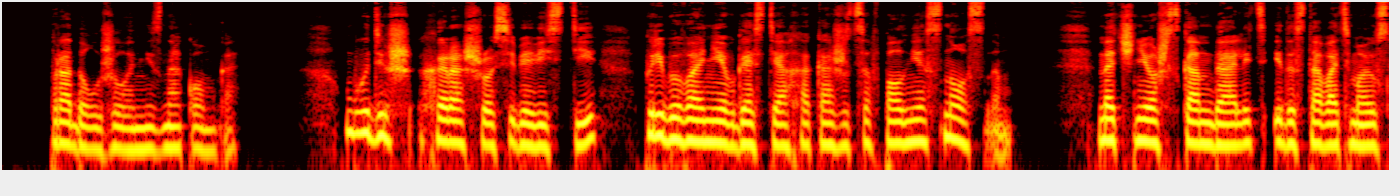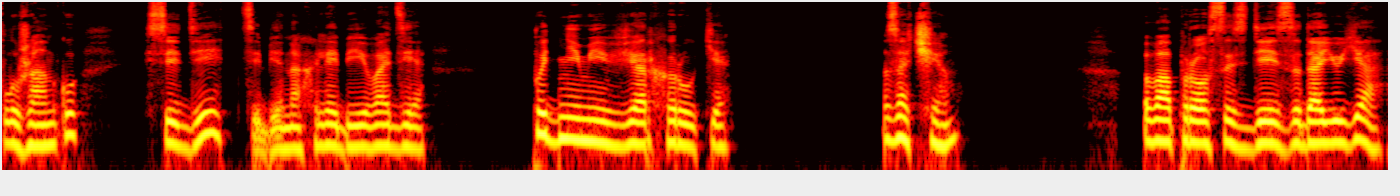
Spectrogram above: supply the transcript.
— продолжила незнакомка. «Будешь хорошо себя вести, пребывание в гостях окажется вполне сносным. Начнешь скандалить и доставать мою служанку, сидеть тебе на хлебе и воде. Подними вверх руки». Зачем? Вопросы здесь задаю я.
